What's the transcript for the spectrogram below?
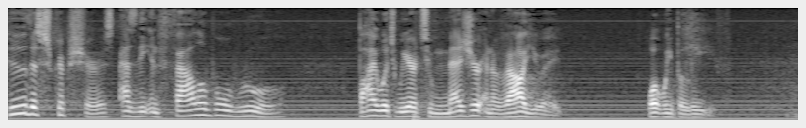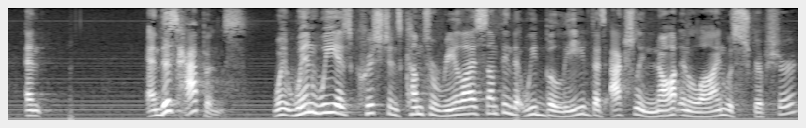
to the scriptures as the infallible rule by which we are to measure and evaluate what we believe. And, and this happens. When, when we as Christians come to realize something that we believe that's actually not in line with Scripture,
